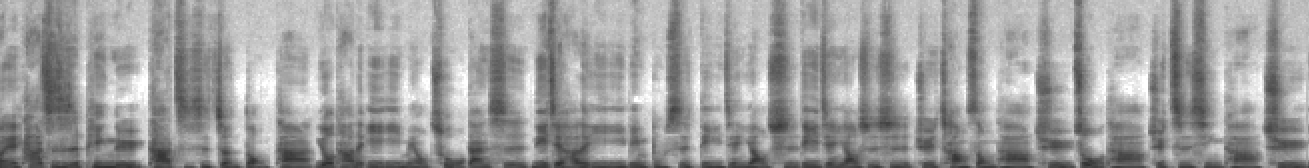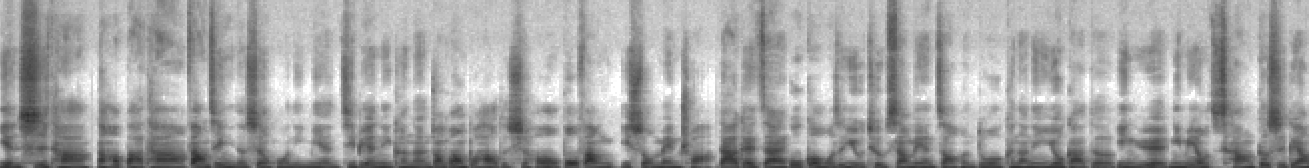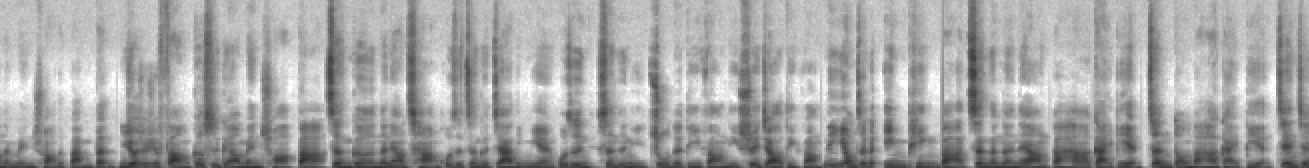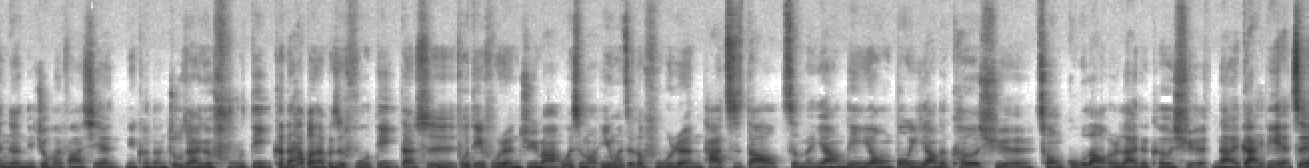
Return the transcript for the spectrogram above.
为它只是频率，它只是震动，它有它的意义没有错，但是理解它的意义并不是第一件要事，第一件要事是去唱诵它，去做它，去执行它，去演示它，然后把它放进你的生活里面。即便你可能状况不好的时候，播放一首 mantra，大家可以在 Google 或者 YouTube 上面找很多 Kundalini Yoga 的音乐，里面有唱各式各样的 mantra 的版本，你就是去放各式各样 mantra，把整个能量场，或是整个家里面，或是甚至你住的地方、你睡觉的地方，利用这个音频把整个能量把它改变，震动把它改变，渐渐的你就会发现，你可能住在一个福地，可能它本来不是福地，但是福地福人居嘛。为什么？因为这个福人他知道怎么样利用不一样的科学，从古老而来的科学来改变这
